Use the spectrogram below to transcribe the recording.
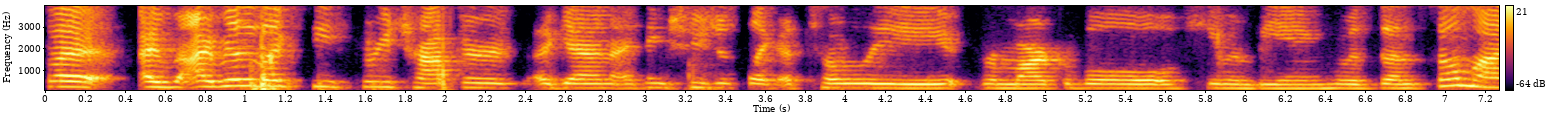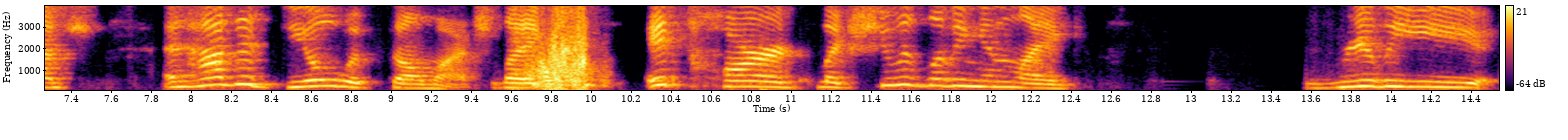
but I I really like these three chapters. Again, I think she's just like a totally remarkable human being who has done so much and had to deal with so much. Like it's hard. Like she was living in like really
